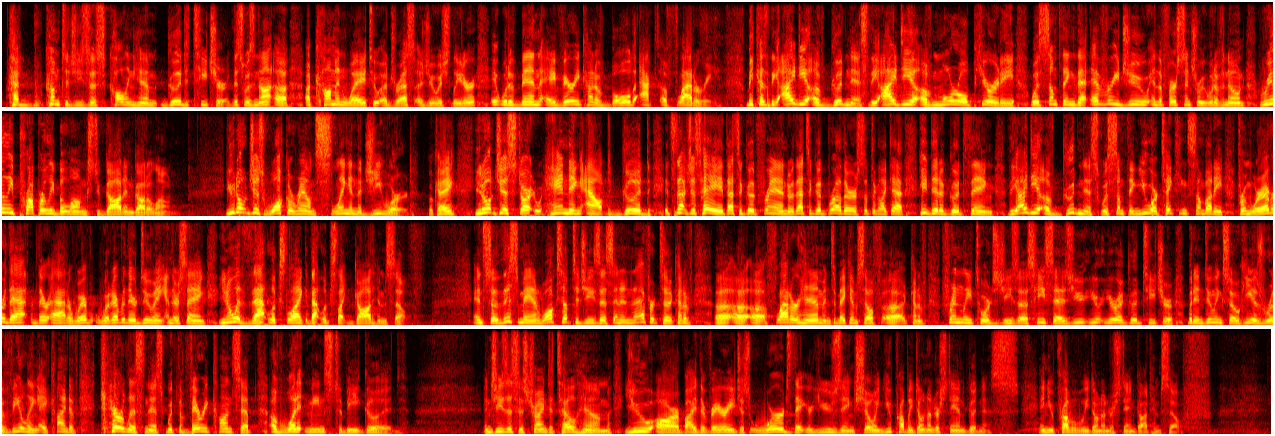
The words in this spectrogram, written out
had come to Jesus calling him good teacher. This was not a, a common way to address a Jewish leader. It would have been a very kind of bold act of flattery because the idea of goodness, the idea of moral purity, was something that every Jew in the first century would have known really properly belongs to God and God alone. You don't just walk around slinging the G word, okay? You don't just start handing out good. It's not just, hey, that's a good friend or that's a good brother or something like that. He did a good thing. The idea of goodness was something you are taking somebody from wherever that they're at or wherever, whatever they're doing, and they're saying, you know what that looks like? That looks like God Himself. And so this man walks up to Jesus, and in an effort to kind of uh, uh, uh, flatter him and to make himself uh, kind of friendly towards Jesus, he says, you, you're, you're a good teacher. But in doing so, he is revealing a kind of carelessness with the very concept of what it means to be good. And Jesus is trying to tell him, you are, by the very just words that you're using, showing you probably don't understand goodness, and you probably don't understand God Himself.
